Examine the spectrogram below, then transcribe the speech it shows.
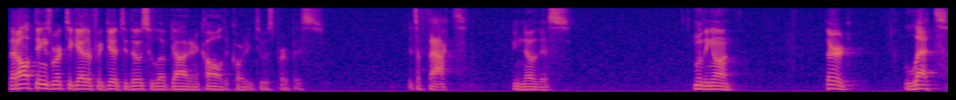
that all things work together for good to those who love God and are called according to his purpose. It's a fact. We know this. Moving on. Third, let.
